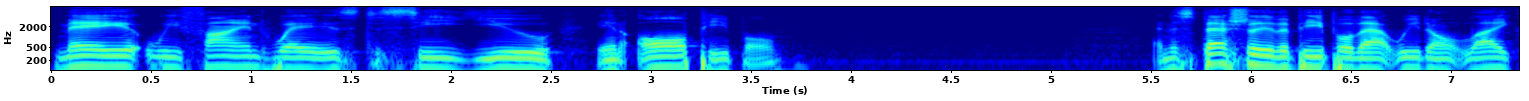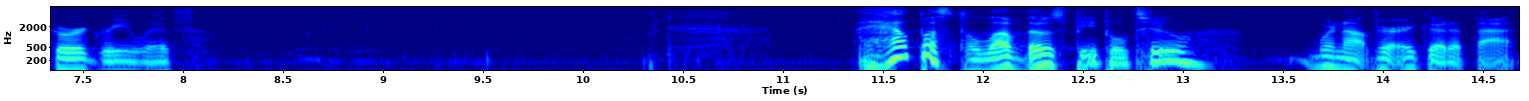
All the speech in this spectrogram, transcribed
May we find ways to see you in all people, and especially the people that we don't like or agree with. Help us to love those people too. We're not very good at that.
